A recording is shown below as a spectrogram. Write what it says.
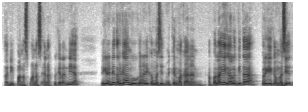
tadi panas-panas enak pikiran dia." Pikiran dia terganggu karena dia ke masjid mikir makanan. Apalagi kalau kita pergi ke masjid,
